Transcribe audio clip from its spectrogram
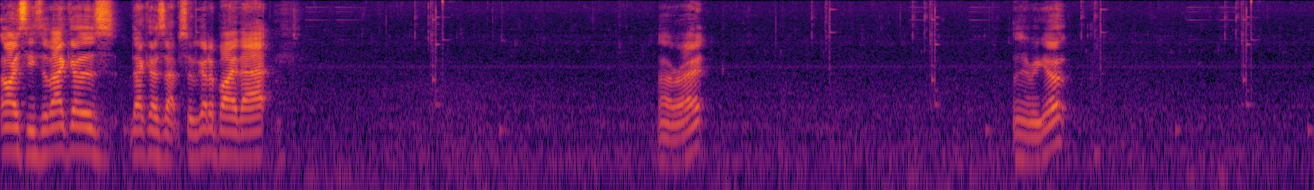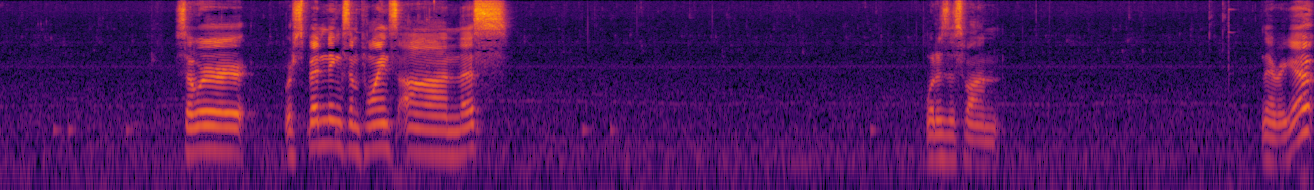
Oh I see, so that goes that goes up. So we've got to buy that. Alright. There we go. So we're we're spending some points on this. What is this one? There we go.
